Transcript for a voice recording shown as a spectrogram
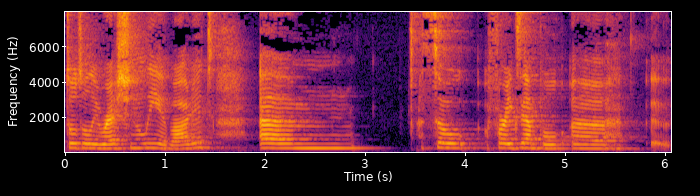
totally rationally about it. Um, so, for example, the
